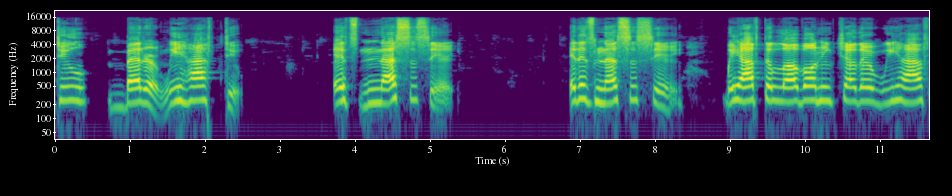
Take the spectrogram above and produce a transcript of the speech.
do better. We have to. It's necessary. It is necessary. We have to love on each other. We have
